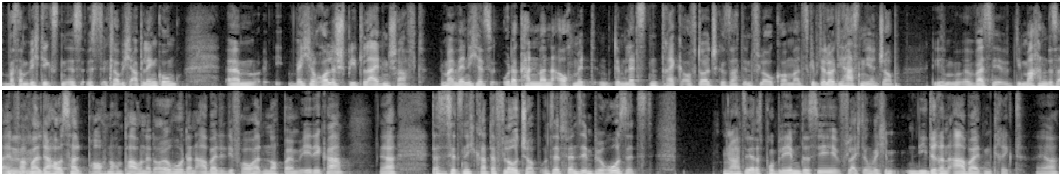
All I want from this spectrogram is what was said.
was am wichtigsten ist, ist, glaube ich, Ablenkung. Ähm, welche Rolle spielt Leidenschaft? Ich meine, wenn ich jetzt, oder kann man auch mit dem letzten Track auf Deutsch gesagt in Flow kommen? Also es gibt ja Leute, die hassen ihren Job. Die, weiß nicht, die machen das einfach, mhm. weil der Haushalt braucht noch ein paar hundert Euro, dann arbeitet die Frau halt noch beim Edeka ja, das ist jetzt nicht gerade der Flowjob. Und selbst wenn sie im Büro sitzt, dann hat sie ja das Problem, dass sie vielleicht irgendwelche niederen Arbeiten kriegt, ja,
